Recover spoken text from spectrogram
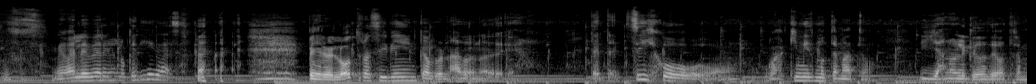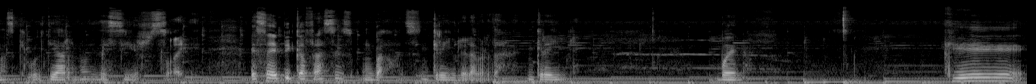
pues, me vale verga lo que digas. Pero el otro así bien cabronado, ¿no? De, te, exijo, o aquí mismo te mato. Y ya no le quedó de otra más que voltear, ¿no? Y decir, soy. Esa épica frase es, wow, es increíble, la verdad. Increíble. Bueno. ¿Qué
